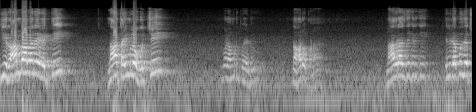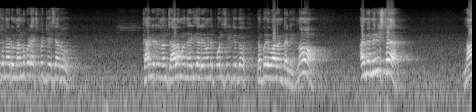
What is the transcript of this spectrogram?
ఈ రాంబాబు అనే వ్యక్తి నా టైంలో వచ్చి వాడు అమ్ముడిపోయాడు. నా ఆరోపణ. నాగరాజు దగ్గరికి వెళ్ళి డబ్బులు తెచ్చుకున్నాడు. నన్ను కూడా ఎక్స్పెక్ట్ చేశారు. క్యాండిడేట్ నన్ను చాలామంది అడిగారు ఏమంటే పోలీసులకి ఏదో డబ్బులు ఇవ్వాలంటని. నో! ఐఎమ్ ఏ మినిస్టర్ నా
